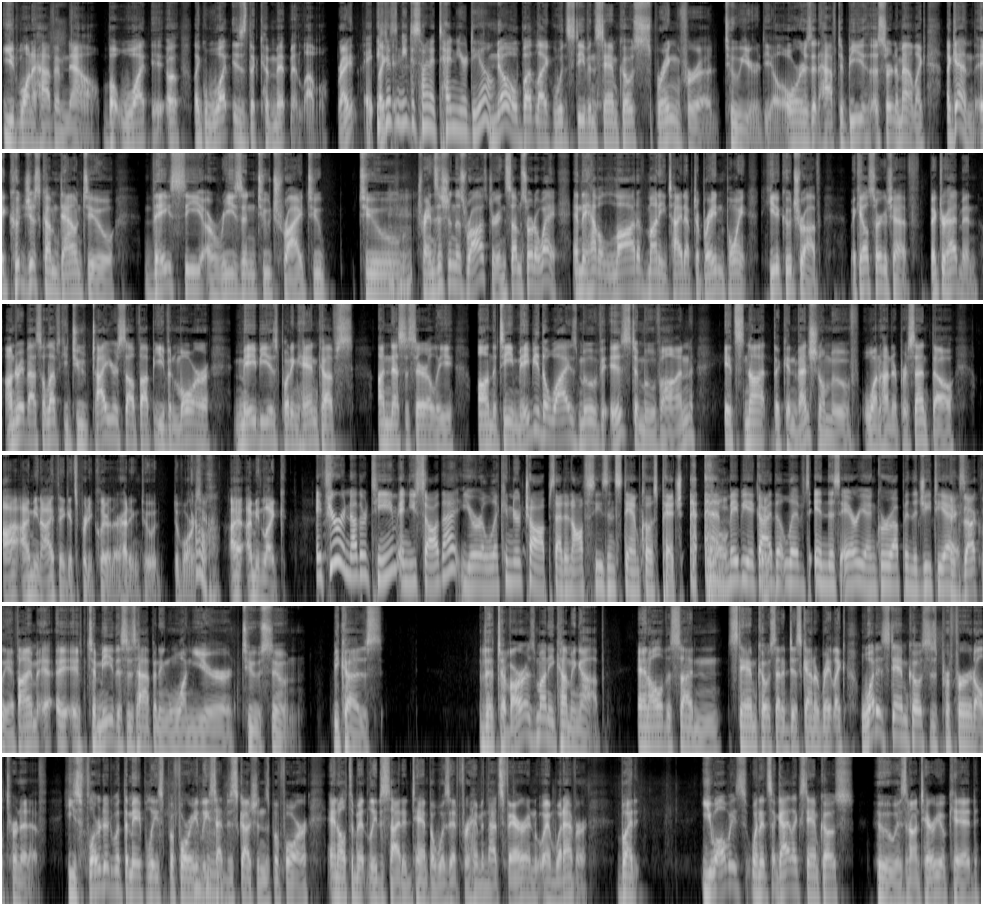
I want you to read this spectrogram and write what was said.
you'd want to have him now, but what, uh, like, what is the commitment level, right? He Like, doesn't need to sign a 10 year deal. no, but like, would Steven Stamkos spring for a two year deal? Or does it have to be a certain amount? Like, again, it could just come down to they see a reason to try to to Mm-hmm. transition this roster in some sort of way. And they have a lot of money tied up to Brayden Point, Nikita Kucherov, Mikhail Sergachev, Victor Hedman, Andrei Vasilevskiy to tie yourself up even more, maybe is putting handcuffs unnecessarily on the team. Maybe the wise move is to move on. It's not the conventional move 100%, though. I, I mean, I think it's pretty clear they're heading to a divorce Oh. here. I, I mean, like, If you're another team and you saw that, you're licking your chops at an offseason Stamkos pitch. Well, Maybe a guy it- that lived in this area and grew up in the GTA. Exactly. If I'm, if, to me, this is happening one year too soon because the Tavares money coming up, and all of a sudden Stamkos at a discounted rate. Like, what is Stamkos's preferred alternative? He's flirted with the Maple Leafs before. He at Mm-hmm. least had discussions before, and ultimately decided Tampa was it for him, and that's fair and, and whatever. But you always, when it's a guy like Stamkos, who is an Ontario kid,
